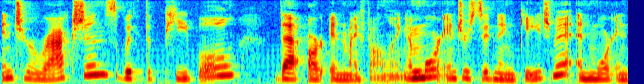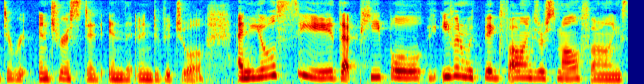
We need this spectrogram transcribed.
interactions with the people that are in my following. I'm more interested in engagement and more inter- interested in the individual. And you'll see that people, even with big followings or small followings,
